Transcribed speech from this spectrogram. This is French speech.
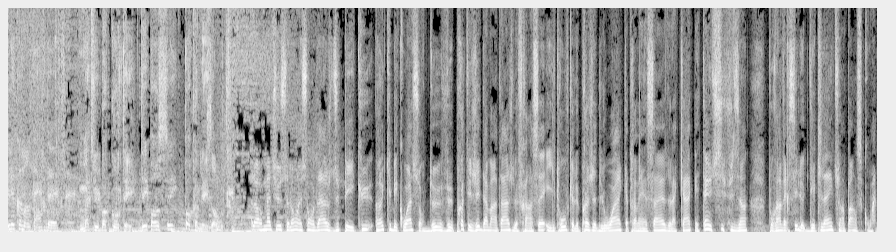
Le, commentaire de Mathieu Boccoté, dépensé pas comme les autres. Alors, Mathieu, selon un sondage du PQ, un Québécois sur deux veut protéger davantage le français et il trouve que le projet de loi 96 de la CAQ est insuffisant pour renverser le déclin. Tu en penses quoi?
